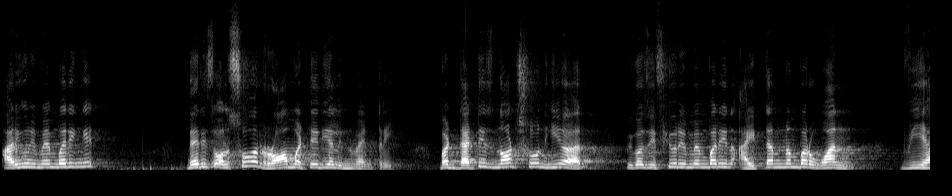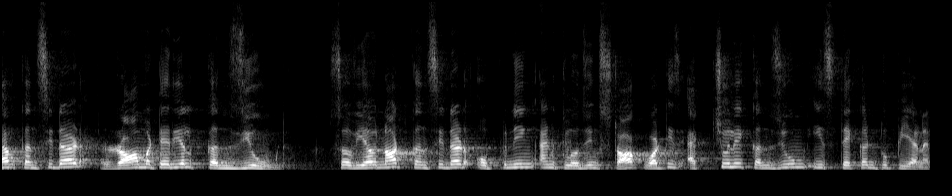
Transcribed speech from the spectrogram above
Are you remembering it? There is also a raw material inventory, but that is not shown here because if you remember in item number 1 we have considered raw material consumed. So, we have not considered opening and closing stock what is actually consumed is taken to P&L.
